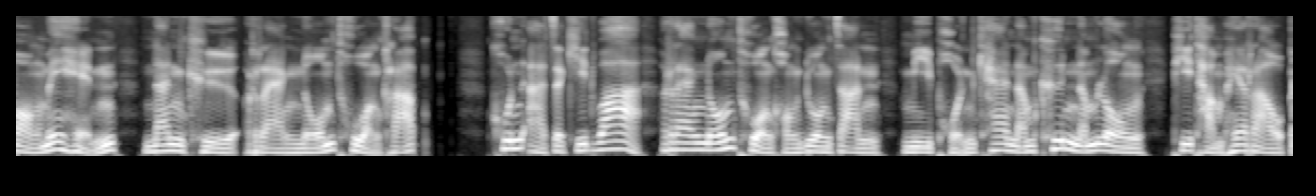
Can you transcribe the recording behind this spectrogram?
มองไม่เห็น นั่นคือแรงโน้มถ่วงครับ คุณอาจจะคิดว่าแรงโน้มถ่วงของดวงจันทร์มีผลแค่น้ำขึ้นน้ำลง ที่ทำให้เราไป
